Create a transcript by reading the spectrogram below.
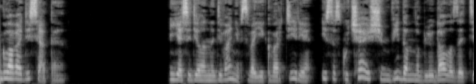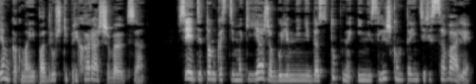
Глава десятая. Я сидела на диване в своей квартире и со скучающим видом наблюдала за тем, как мои подружки прихорашиваются. Все эти тонкости макияжа были мне недоступны и не слишком-то интересовали.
